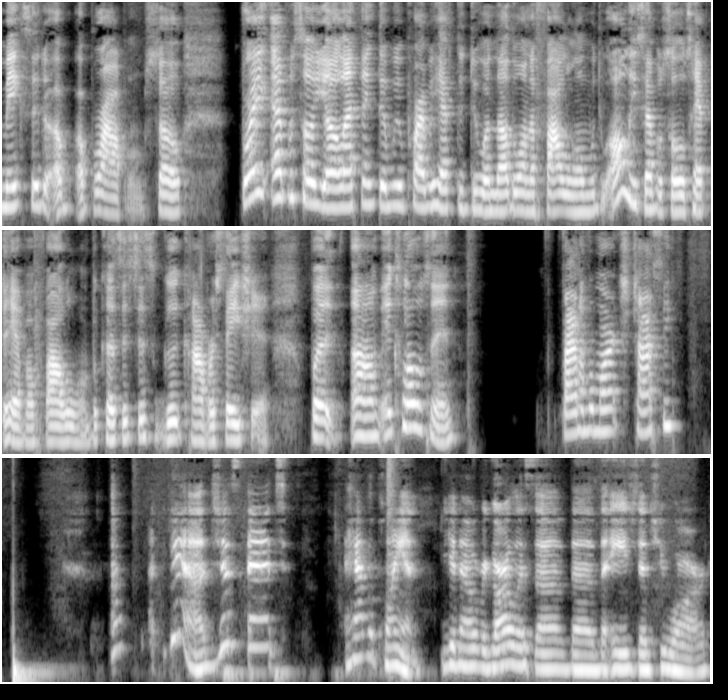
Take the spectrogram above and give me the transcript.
makes it a, a problem. So Great episode, y'all. I think that we'll probably have to do another one, a follow on. All these episodes have to have a follow on because it's just good conversation. But um, in closing, final remarks, Chauncey? Uh, yeah, just that have a plan. You know, regardless of the the age that you are,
